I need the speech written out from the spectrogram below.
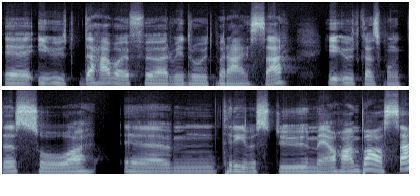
eh, i ut, Det her var jo før vi dro ut på reise. I utgangspunktet så eh, trives du med å ha en base,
